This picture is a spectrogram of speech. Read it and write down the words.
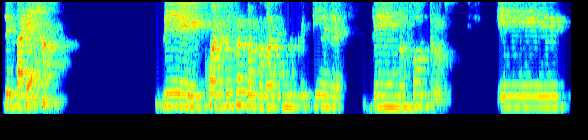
de pareja, de cuál es el recuerdo más lindo que tienes de nosotros. Eh,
